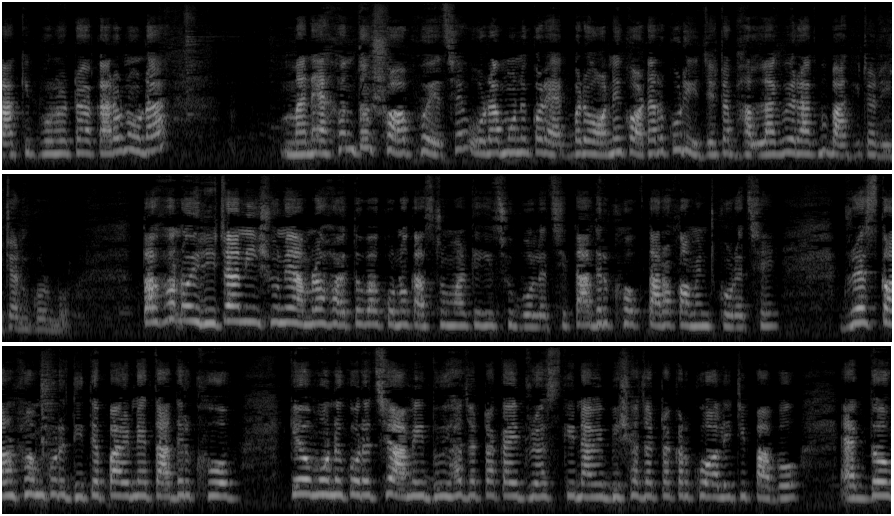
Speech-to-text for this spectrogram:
বাকি পনেরোটা, কারণ ওরা মানে এখন তো সব হয়েছে, ওরা মনে করে একবারে অনেক অর্ডার করি, যেটা ভালো লাগবে রাখব, বাকিটা রিটার্ন করব। তখন ওই রিটার্ন ইস্যু নিয়ে আমরা হয়তো বা কোনো কাস্টমারকে কিছু বলেছি। তাদের ক্ষোভ তারা কমেন্ট করেছে। ড্রেস কনফার্ম করে দিতে পারেনি, তাদের ক্ষোভ। কেউ মনে করেছে, আমি দুই হাজার টাকায় ড্রেস কিনে, আমি বিশ হাজার টাকার কোয়ালিটি পাবো। একদম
